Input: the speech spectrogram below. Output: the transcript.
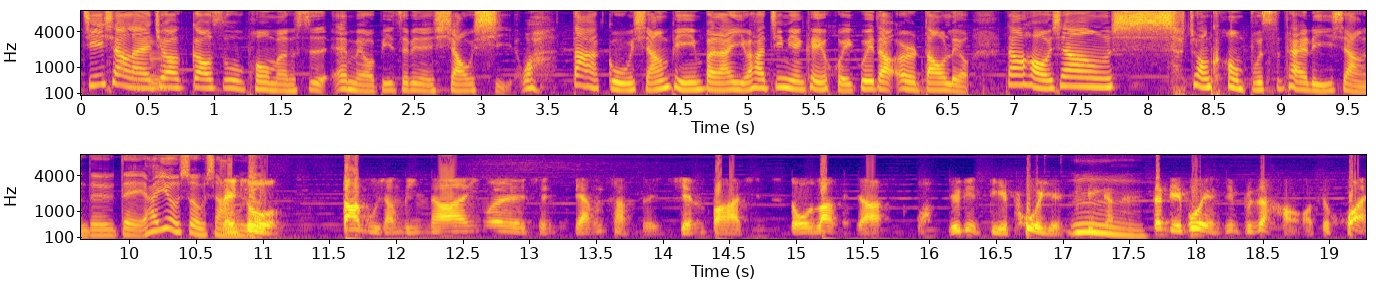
接下来就要告诉朋友们的是 MLB 这边的消息。哇，大谷翔平本来以为他今年可以回归到二刀流，但好像 状况不是太理想，对不对？他又受伤了。没错。大谷翔平他因为前两场的先发，其实都让人家哇有点跌破眼镜啊。嗯、但跌破眼镜不是好是坏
